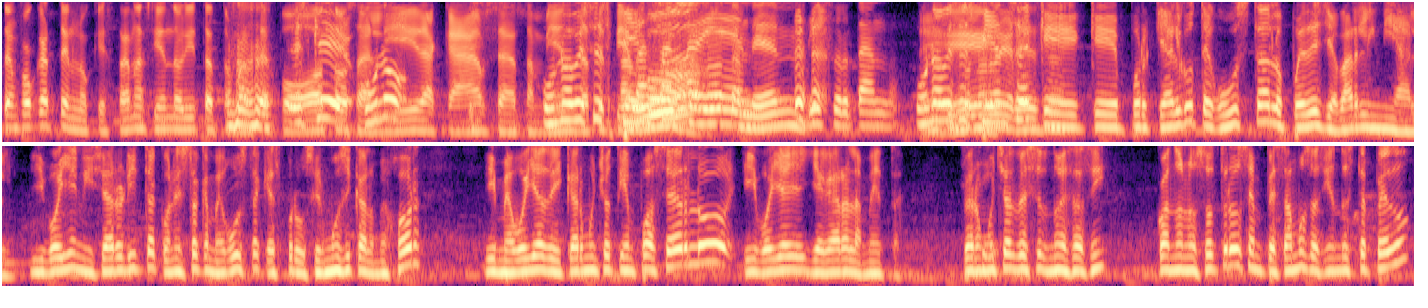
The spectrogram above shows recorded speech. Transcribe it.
Te enfócate en lo que están haciendo ahorita, tomarse fotos, que salir uno- acá, o sea, también. uno a veces También. disfrutando. Uno a veces Sí, piensa que, que porque algo te gusta lo puedes llevar lineal. Y voy a iniciar ahorita con esto que me gusta, que es producir música a lo mejor. Y me voy a dedicar mucho tiempo a hacerlo y voy a llegar a la meta. Pero Sí. muchas veces no es así. Cuando nosotros empezamos haciendo este pedo,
